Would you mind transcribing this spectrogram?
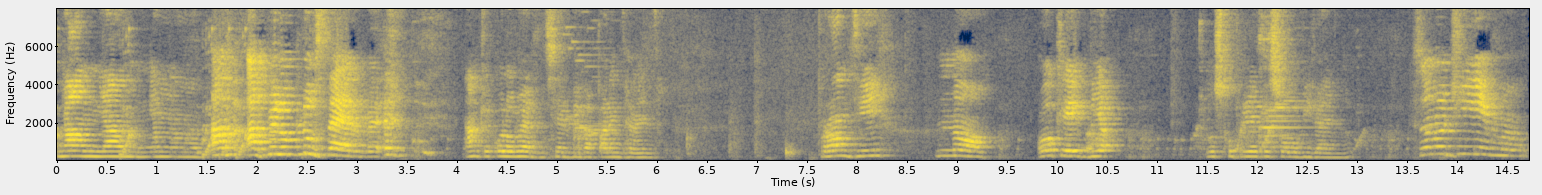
Gnam, gnam, gnam, gnam. A, a quello blu serve! Anche quello verde serviva apparentemente. Pronti? No, Ok, via. Lo scoprirete solo vivendo. sono Jim!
